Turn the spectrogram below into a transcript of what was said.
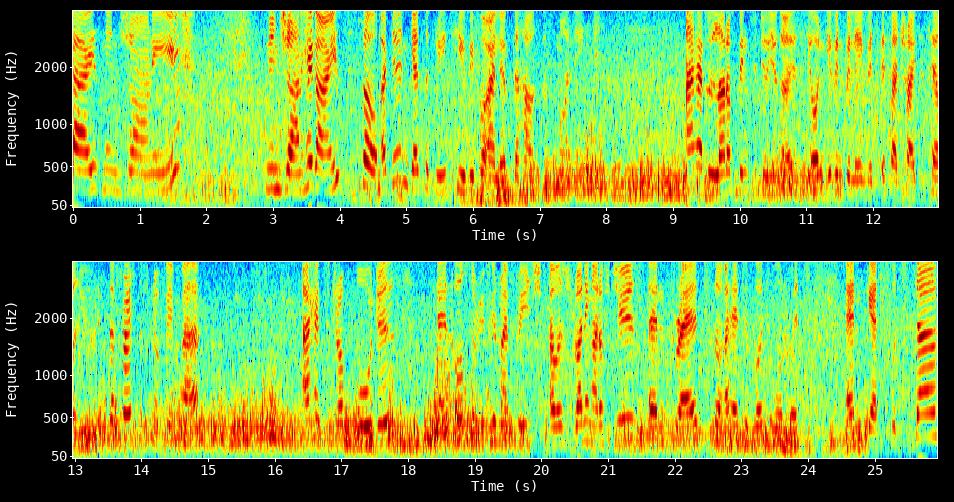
guys, Ninjani. Ninjani. Hey guys, so I didn't get to greet you before I left the house this morning. I had a lot of things to do, you guys. You won't even believe it if I try to tell you. It's the 1st of November. I had to drop orders and also refill my fridge. I was running out of juice and bread, so I had to go to Woolworths and get food stuff.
